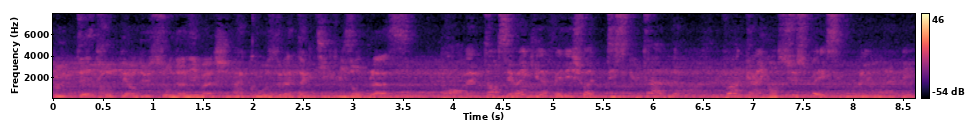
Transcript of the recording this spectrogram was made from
Peut-être perdu son dernier match à cause de la tactique mise en place. Bon, en même temps, c'est vrai qu'il a fait des choix discutables, voire carrément suspects, si vous voulez mon avis.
